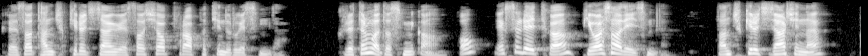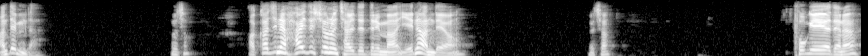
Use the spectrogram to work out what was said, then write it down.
그래서 단축키를 지정하기 위해서 show property 누르겠습니다 그랬더니 어떻습니까 어? accelerate가 비활성화되어 있습니다 단축키를 지정할 수 있나요? 안 됩니다 그렇죠? 아까 전에 hide show는 잘 되더니만 얘는 안 돼요 그렇죠? 포기해야 되나?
